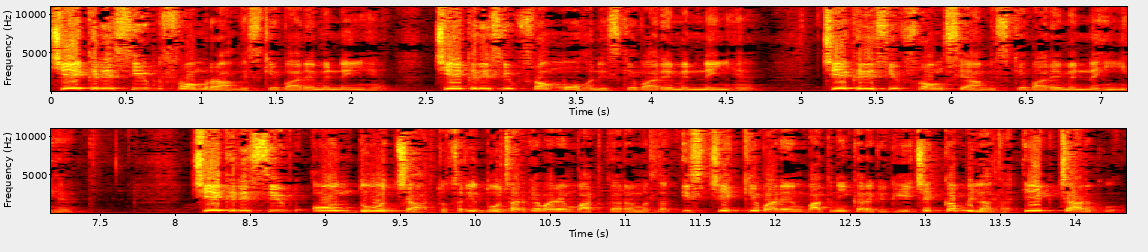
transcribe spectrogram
चेक रिसीव्ड फ्रॉम राम इसके बारे में नहीं है। चेक रिसीव्ड फ्रॉम मोहन इसके बारे में नहीं है। चेक रिसीव्ड फ्रॉम श्याम इसके बारे में नहीं है। चेक रिसीव्ड ऑन दो चार। तो सर, ये दो चार के बारे में बात कर रहा है। मतलब इस चेक के बारे में बात नहीं कर रहा, क्योंकि ये चेक कब मिला था? एक चार को।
